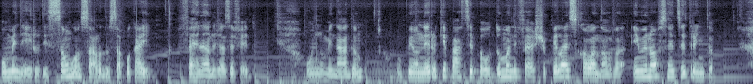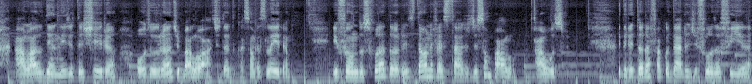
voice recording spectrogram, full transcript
o mineiro de São Gonçalo do Sapucaí, Fernando de Azevedo. Um iluminado, um pioneiro que participou do Manifesto pela Escola Nova em 1930, ao lado de Anísio Teixeira, outro grande baluarte da educação brasileira, e foi um dos fundadores da Universidade de São Paulo, a USP diretor da Faculdade de Filosofia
